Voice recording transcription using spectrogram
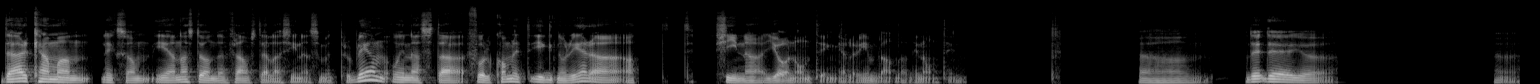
där kan man liksom i ena stunden framställa Kina som ett problem och i nästa fullkomligt ignorera att Kina gör någonting eller är inblandad i någonting. Uh, det, det, är ju uh,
